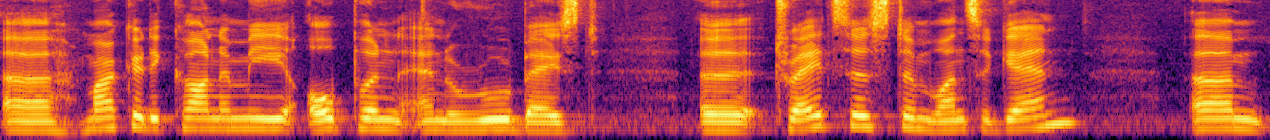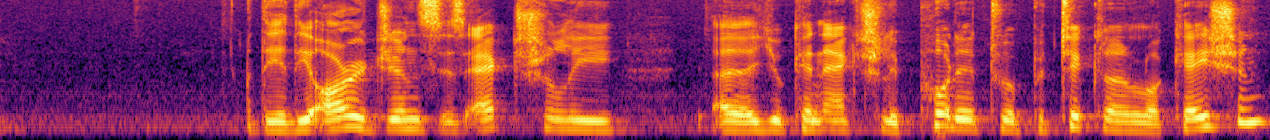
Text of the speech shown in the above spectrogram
uh, market economy, open and a rule-based uh, trade system. Once again, um, the the origins is actually uh, you can actually put it to a particular location,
